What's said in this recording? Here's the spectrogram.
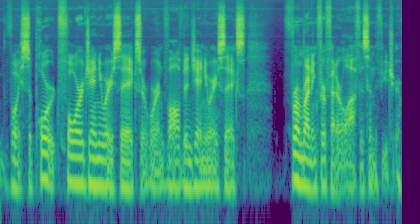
voiced support for January 6th or were involved in January 6th from running for federal office in the future.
